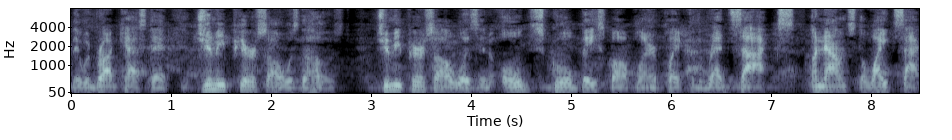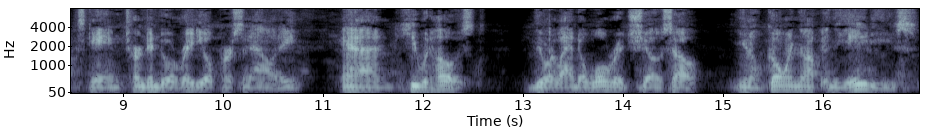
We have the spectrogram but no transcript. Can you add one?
They would broadcast it. Jimmy Piersall was the host. Jimmy Piersall was an old school baseball player, played for the Red Sox, announced the White Sox game, turned into a radio personality, and he would host the Orlando Woolridge show. So, you know, going up in the 80s,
